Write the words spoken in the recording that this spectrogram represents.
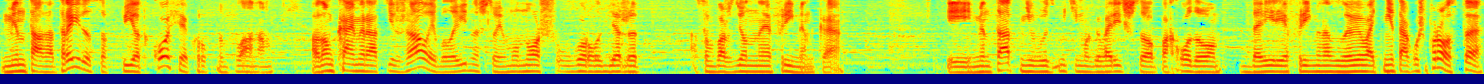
ментат Атрейдесов пьет кофе крупным планом, а потом камера отъезжала, и было видно, что ему нож в горло держит освобожденная Фрименка. И ментат невозмутимо говорит, что походу доверие Фрименов завоевать не так уж просто.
